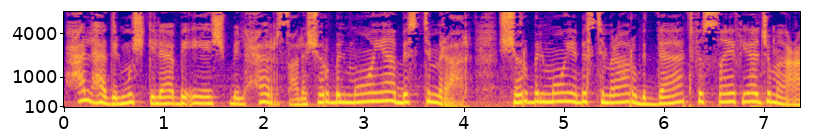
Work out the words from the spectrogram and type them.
حل هذه المشكلة بإيش؟ بالحرص على شرب الموية باستمرار. شرب الموية باستمرار وبالذات في الصيف يا جماعة.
